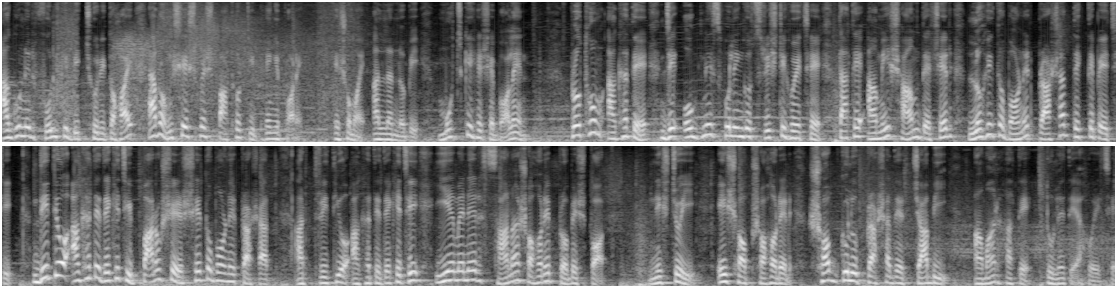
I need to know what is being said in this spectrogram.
আগুনের ফুলকি বিচ্ছুরিত হয় এবং শেষমেশ পাথরটি ভেঙে পড়ে। এ সময় আল্লাহ নবী মুচকি হেসে বলেন প্রথম আঘাতে যে অগ্নিস্ফুলিঙ্গ সৃষ্টি হয়েছে, তাতে আমি শাম দেশের লোহিত বর্ণের প্রাসাদ দেখতে পেয়েছি। দ্বিতীয় আঘাতে দেখেছি পারস্যের শ্বেতবর্ণের প্রাসাদ। আর তৃতীয় আঘাতে দেখেছি ইয়েমেনের সানা শহরে প্রবেশ পথ নিশ্চয়ই এই সব শহরের সবগুলো প্রাসাদের চাবি আমার হাতে তুলে দেয়া হয়েছে।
